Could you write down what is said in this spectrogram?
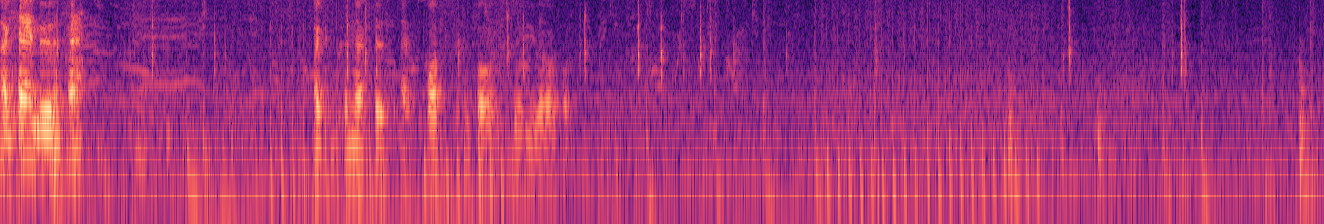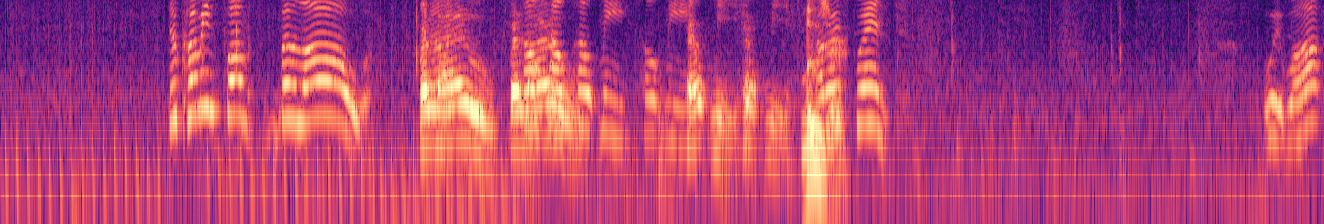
I can't do that. I can connect this Xbox controller and screw you over. They're coming from below. Below, Help, help, help me, help me. Help me, help me. How do I Loser. sprint? Wait, what?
